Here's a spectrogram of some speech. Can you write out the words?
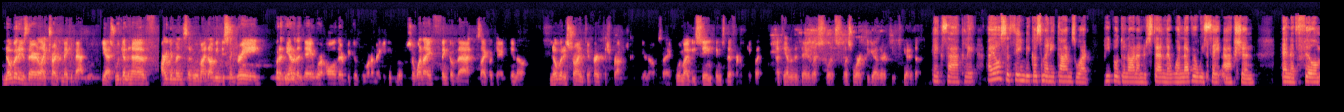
Nobody's there like trying to make a bad move. Yes, we can have arguments and we might not be disagreeing, but at the end of the day, we're all there because we want to make a good move. So when I think of that, it's like, okay, you know, nobody's trying to hurt this project. You know, it's like we might be seeing things differently, but at the end of the day, let's let's let's work together to, to get it done. Exactly. I also think because many times what people do not understand that whenever we say action, and a film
